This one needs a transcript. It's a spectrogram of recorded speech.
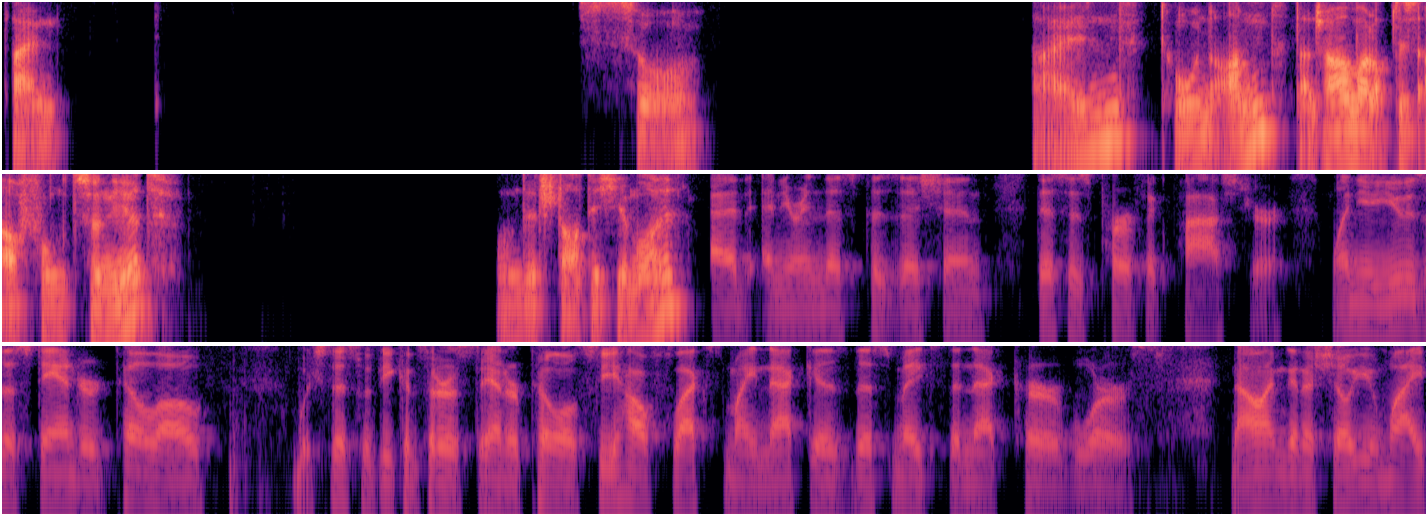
teilen. So. Teilen, Ton an. Dann schauen wir mal, ob das auch funktioniert. Und jetzt starte ich hier mal. And you're in this position. This is perfect posture. When you use a standard pillow, which this would be considered a standard pillow, see how flexed my neck is? This makes the neck curve worse. Now I'm going to show you my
